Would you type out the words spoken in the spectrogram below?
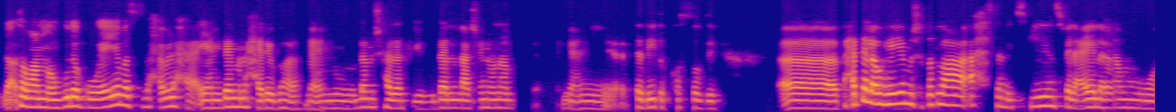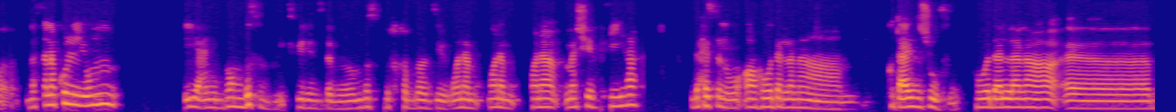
لا طبعا موجودة جوايا بس بحاول يعني دايما أحاربها لأنه ده مش هدفي وده اللي عشان أنا يعني ابتديت القصة دي. آه، فحتى لو هي مش هتطلع أحسن experience في العالم و... بس أنا كل يوم يعني بنبسط بال experience ده بنبسط بالخبرة دي وأنا وأنا وأنا ماشية فيها بحس إنه آه هو ده اللي أنا كنت عايزة أشوفه هو ده اللي أنا آه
